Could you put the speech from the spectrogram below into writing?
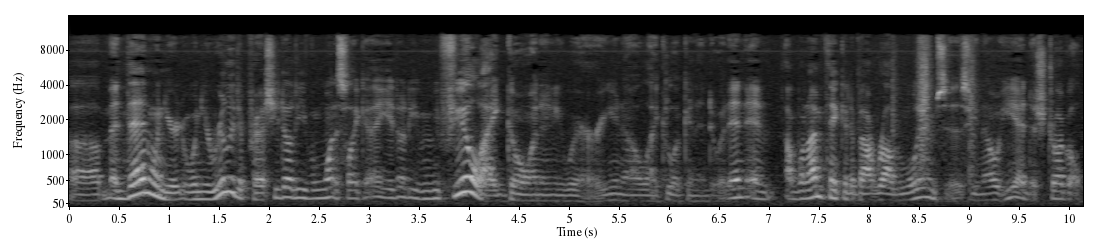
Um, and then when you're when you're really depressed, you don't even want. It's like uh, you don't even feel like going anywhere. You know, like looking into it. And and what I'm thinking about Robin Williams is, you know, he had to struggle.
